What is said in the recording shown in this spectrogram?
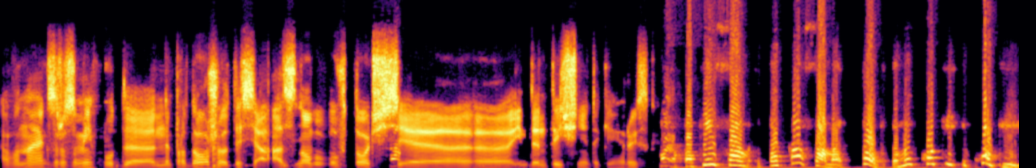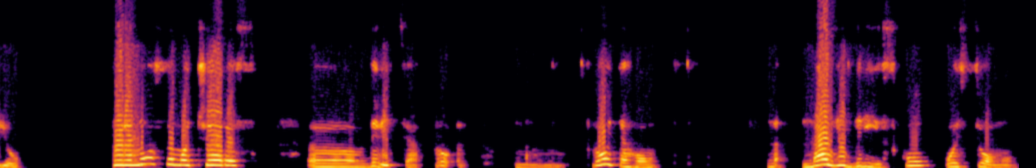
А воно, як зрозумів, буде не продовжуватися, а знову в точці е, ідентичні такі риски. Так, такий сам, така сама. Тобто ми копі, копію переносимо через, дивіться, про, протягом на, відрізку ось цьому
